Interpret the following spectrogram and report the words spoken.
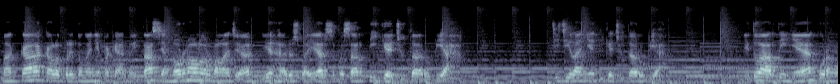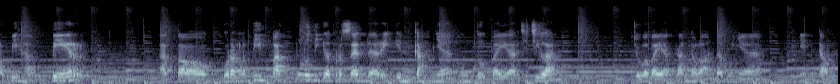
maka kalau perhitungannya pakai anuitas yang normal-normal aja, dia harus bayar sebesar 3 juta rupiah. Cicilannya 3 juta rupiah. Itu artinya kurang lebih hampir atau kurang lebih 43% dari income-nya untuk bayar cicilan. Coba bayangkan kalau Anda punya income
